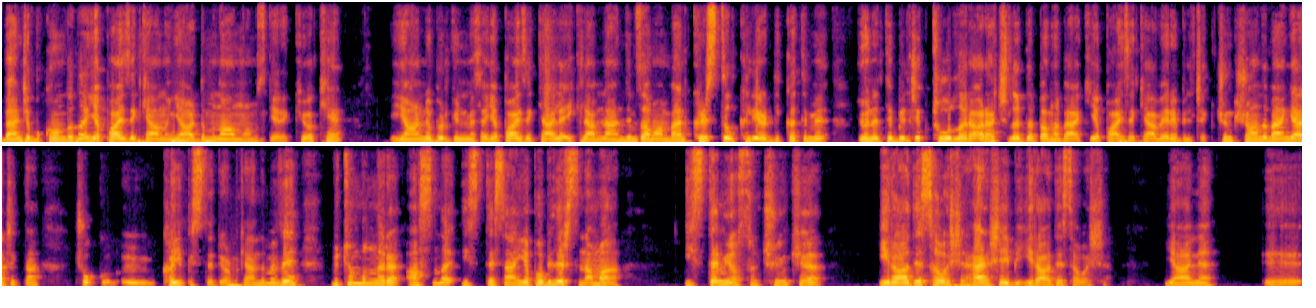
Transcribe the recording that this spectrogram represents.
Bence bu konuda da yapay zekanın yardımını almamız gerekiyor ki yarın öbür gün mesela yapay zeka ile eklemlendiğim zaman ben crystal clear dikkatimi yönetebilecek tool'ları, araçları da bana belki yapay zeka verebilecek. Çünkü şu anda ben gerçekten çok e, kayıp hissediyorum kendimi ve bütün bunları aslında istesen yapabilirsin ama istemiyorsun. Çünkü irade savaşı, her şey bir irade savaşı. Yani e,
